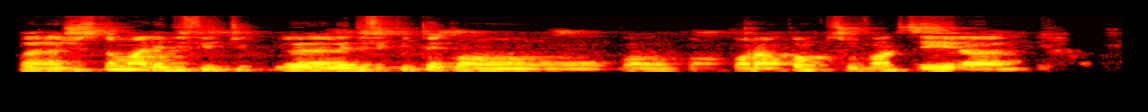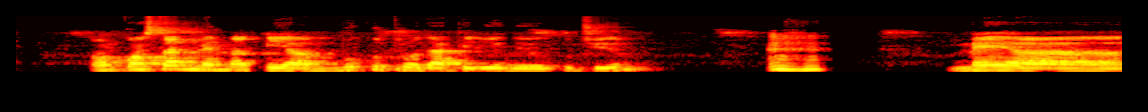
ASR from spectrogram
Voilà, justement, les difficultés, euh, les difficultés qu'on qu'on rencontre souvent, c'est euh, on constate maintenant qu'il y a beaucoup trop d'ateliers de couture, Mhm. mais euh,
